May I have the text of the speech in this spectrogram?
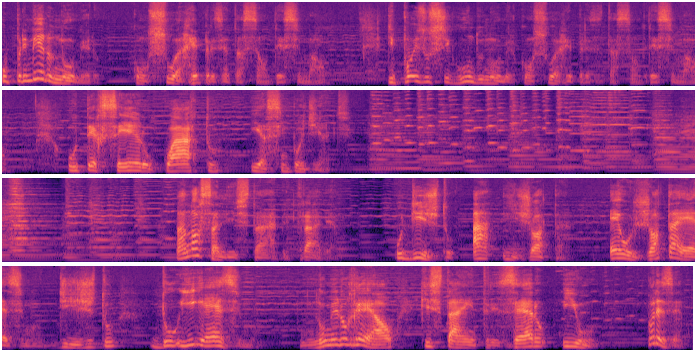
O primeiro número com sua representação decimal, depois o segundo número com sua representação decimal, o terceiro, o quarto e assim por diante. Na nossa lista arbitrária, o dígito AIJ é o jésimo dígito do iésimo, número real que está entre 0 e 1. Por exemplo,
